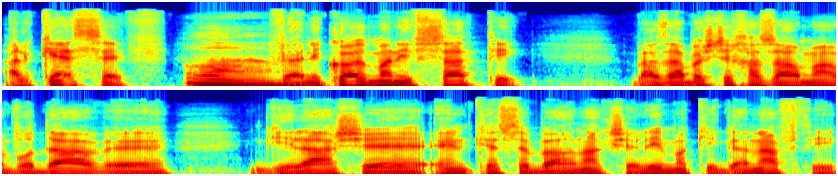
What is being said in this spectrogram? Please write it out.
על כסף. וואו. ואני כל הזמן הפסדתי. ואז אבא שלי חזר מהעבודה וגילה שאין כסף בארנק של אמא כי גנבתי.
